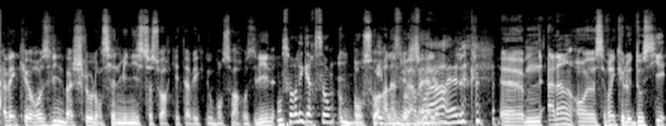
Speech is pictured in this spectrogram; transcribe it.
Avec Roselyne Bachelot, l'ancienne ministre ce soir qui est avec nous. Bonsoir Roselyne. Bonsoir les garçons. Bonsoir Alain bonsoir Duhamel. Euh, Alain, euh, c'est vrai que le dossier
